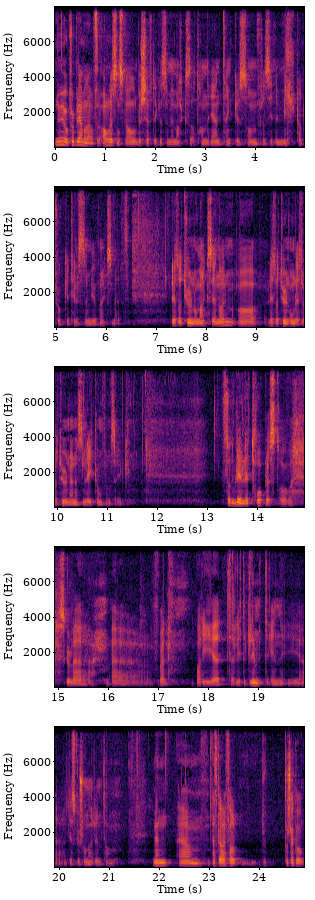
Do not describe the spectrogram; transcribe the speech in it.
Nå er jo Problemet for alle som skal beskjeftige seg med Marx, at han er en tenker som for å si det mildt har trukket til seg mye oppmerksomhet. Litteraturen om Marx er enorm, og litteraturen om litteraturen er nesten like omfangsrik. Så det blir litt håpløst å skulle eh, vel, bare gi et lite glimt inn i eh, diskusjoner rundt han. Men eh, jeg skal i hvert fall forsøke å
